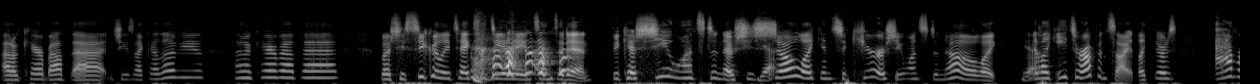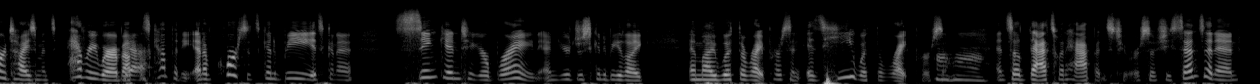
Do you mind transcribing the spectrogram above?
I don't care about that," and she's like, "I love you. I don't care about that." But she secretly takes the DNA and sends it in because she wants to know. She's Yeah. so like insecure. She wants to know. Like Yeah. it like eats her up inside. Like there's advertisements everywhere about Yeah. this company, and of course it's gonna be it's gonna sink into your brain, and you're just gonna be like, "Am I with the right person? Is he with the right person?" Mhm. And so that's what happens to her. So she sends it in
